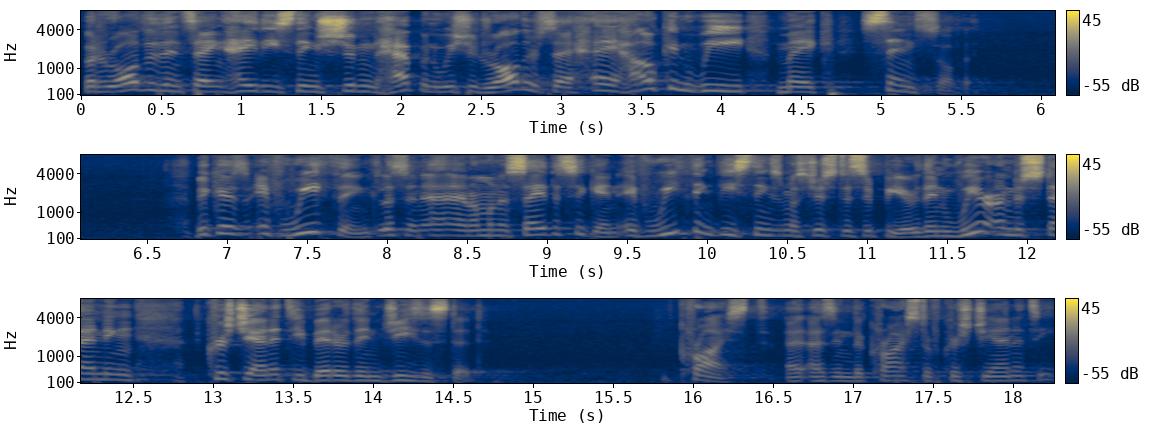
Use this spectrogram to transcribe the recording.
But rather than saying, hey, these things shouldn't happen, we should rather say, hey, how can we make sense of it? Because if we think, listen, and I'm going to say this again, if we think these things must just disappear, then we're understanding Christianity better than Jesus did. Christ, as in the Christ of Christianity.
